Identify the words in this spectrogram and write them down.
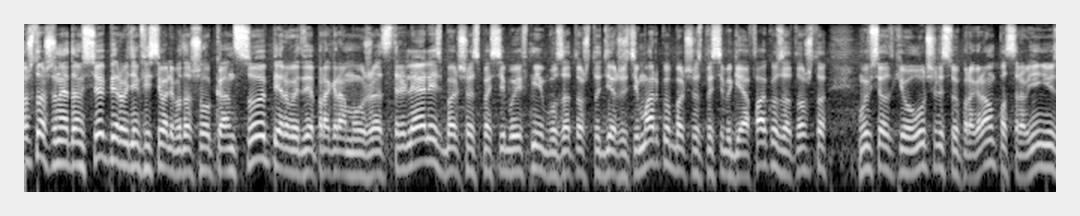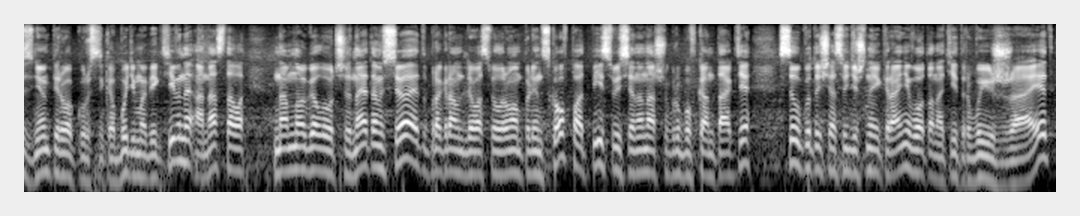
Ну что ж, на этом все. Первый день фестиваля подошел к концу. Первые две программы уже отстрелялись. Большое спасибо ИФМИБу за то, что держите марку. Большое спасибо Геофаку за то, что вы все-таки улучшили свою программу по сравнению с Днем Первокурсника. Будем объективны, она стала намного лучше. На этом все. Эту программу для вас вел Роман Полинсков. Подписывайся на нашу группу ВКонтакте. Ссылку ты сейчас видишь на экране. Вот она, титр выезжает.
